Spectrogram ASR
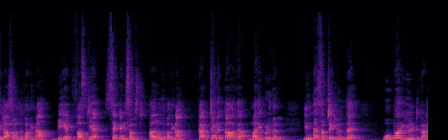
கிளாஸ்ல வந்து பாத்தீங்கன்னா B Ed first year second semester அதுல வந்து பாத்தீங்கன்னா கற்றலுக்காக மதிப்பிடுதல். இந்த சப்ஜெக்ட்ல இருந்து ஒவ்வொரு யூனிட்டுக்கான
